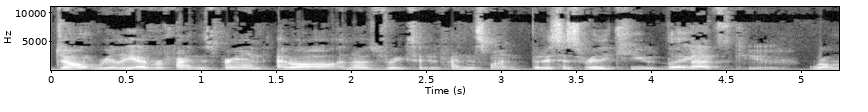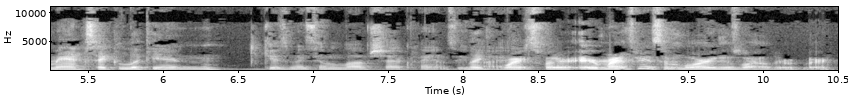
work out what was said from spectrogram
don't really ever find this brand at all, and I was very excited to find this one. But it's this really cute, like That's cute. romantic looking, Gives me some LoveShackFancy like vibes. white sweater. It reminds me of some Laura Ingalls Wilder wear.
